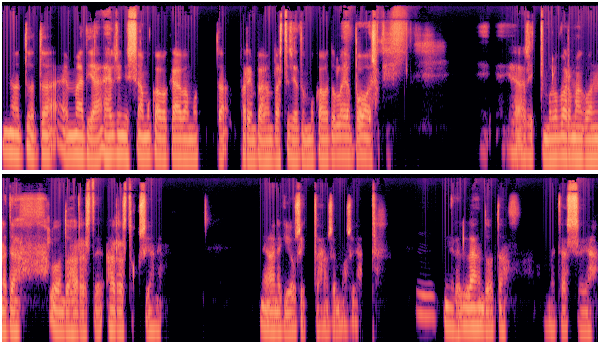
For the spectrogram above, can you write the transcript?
No tuota, en mä tiedä, Helsingissä on mukava käydä, mutta parin päivän päästä sieltä on mukava tulla jo pois. Ja sitten mulla on varmaan, kun on näitä luontoharrastuksia, niin ne ainakin osittain on semmoisia, että Mm. mielellään tuota, me tässä ja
